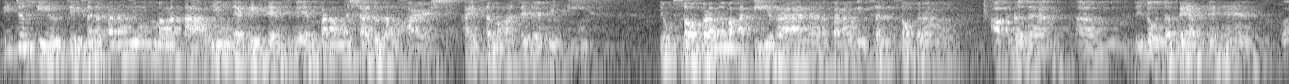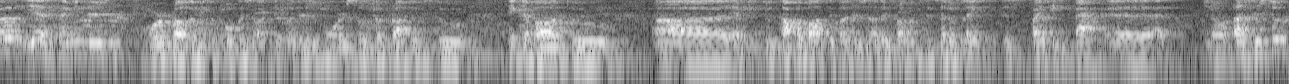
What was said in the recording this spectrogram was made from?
Did you feel, Jason, na parang yung mga tao, yung netizens ngayon, parang masyado ng harsh kahit sa mga celebrities? Yung sobrang na makatira, na parang minsan sobrang, uh, ano na, um, the ganyan. Well, yes. I mean, there's more problems to focus on, diba? There's more social problems to think about, to, uh, I mean, to talk about, diba? There's other problems instead of like just fighting back uh, at, you know, us. We're still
